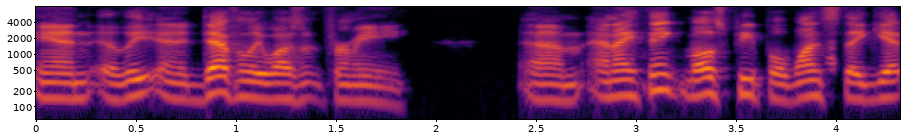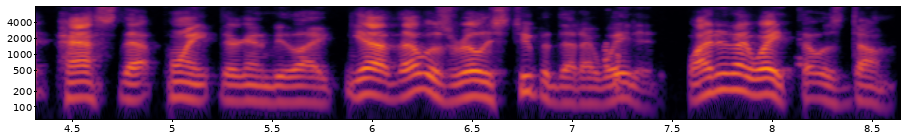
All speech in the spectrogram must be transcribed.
and at least, and it definitely wasn't for me. Um, and I think most people, once they get past that point, they're going to be like, "Yeah, that was really stupid that I waited. Why did I wait? That was dumb."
